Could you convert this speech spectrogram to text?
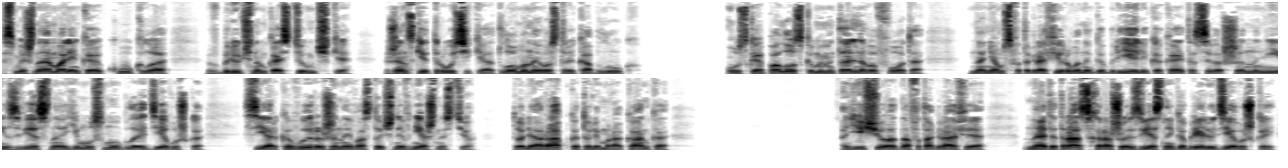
смешная маленькая кукла в брючном костюмчике, женские трусики, отломанный острый каблук, узкая полоска моментального фото — На нем сфотографированы Габриэль и какая-то совершенно неизвестная ему смуглая девушка с ярко выраженной восточной внешностью, то ли арабка, то ли марокканка. Еще одна фотография, на этот раз хорошо известной Габриэлю девушкой,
